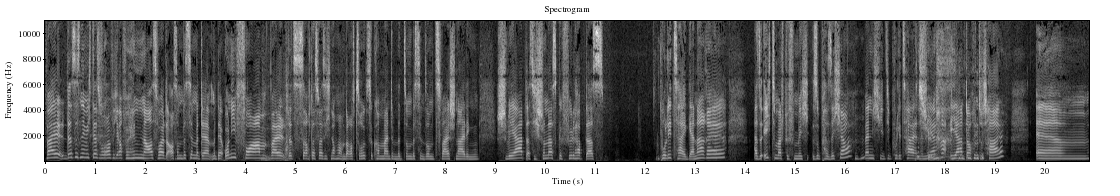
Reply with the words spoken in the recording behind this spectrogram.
Weil das ist nämlich das, worauf ich auch vorhin hinaus wollte, auch so ein bisschen mit der, mit der Uniform, weil das ist auch das, was ich nochmal, um darauf zurückzukommen, meinte, mit so ein bisschen so einem zweischneidigen Schwert, dass ich schon das Gefühl habe, dass Polizei generell also ich zum Beispiel für mich super sicher, mhm. wenn ich die Polizei in der Nähe habe. Ja, doch, total. ähm,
